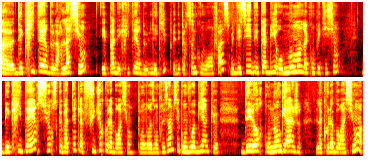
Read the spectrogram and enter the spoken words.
euh, des critères de la relation et pas des critères de l'équipe et des personnes qu'on voit en face, mais d'essayer d'établir au moment de la compétition des critères sur ce que va être la future collaboration. Pour une raison très simple, c'est qu'on voit bien que dès lors qu'on engage la collaboration,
